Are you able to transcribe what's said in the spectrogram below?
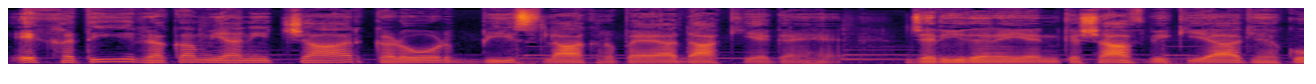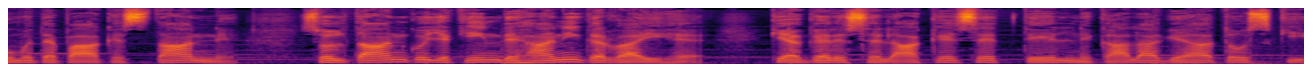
ایک خطیر رقم یعنی چار کروڑ بیس لاکھ روپے ادا کیے گئے ہیں۔ جریدے نے یہ انکشاف بھی کیا کہ حکومت پاکستان نے سلطان کو یقین دہانی کروائی ہے کہ اگر اس علاقے سے تیل نکالا گیا تو اس کی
